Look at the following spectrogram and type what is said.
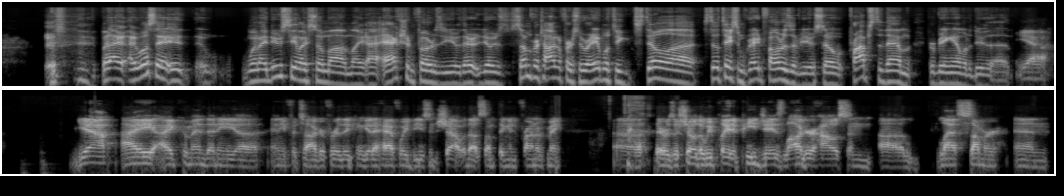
I, I will say it when I do see like some um, like uh, action photos of you, there there's some photographers who are able to still uh still take some great photos of you. So props to them for being able to do that. yeah. Yeah, I I commend any uh any photographer that can get a halfway decent shot without something in front of me. Uh, there was a show that we played at PJ's Lager House and uh, last summer, and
